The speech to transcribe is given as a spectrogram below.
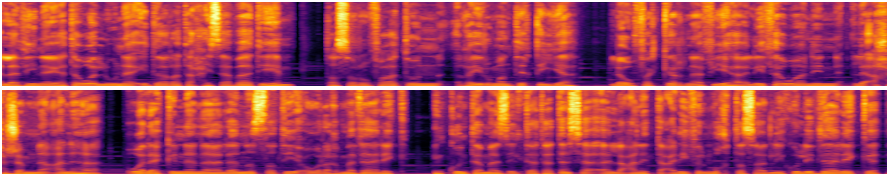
الذين يتولون إدارة حساباتهم تصرفات غير منطقية. لو فكرنا فيها لثوان لأحجمنا عنها ولكننا لا نستطيع رغم ذلك. إن كنت ما زلت تتساءل عن التعريف المختصر لكل ذلك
